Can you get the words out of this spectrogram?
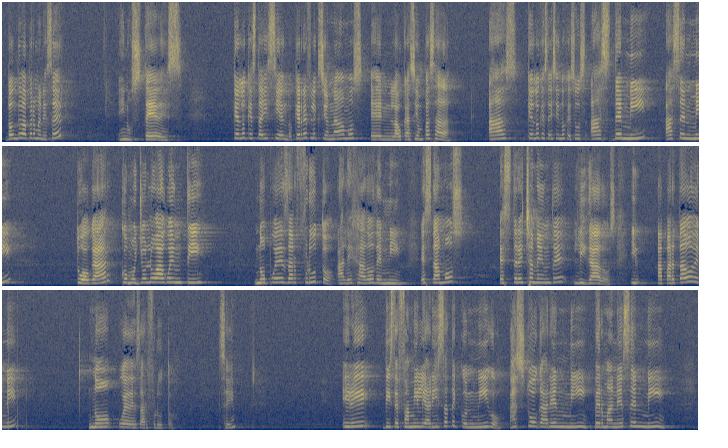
¿Dónde va a permanecer? En ustedes. ¿Qué es lo que está diciendo? ¿Qué reflexionábamos en la ocasión pasada? Haz, ¿qué es lo que está diciendo Jesús? Haz de mí, haz en mí tu hogar como yo lo hago en ti no puedes dar fruto alejado de mí. Estamos estrechamente ligados y apartado de mí no puedes dar fruto. ¿Sí? Y dice, familiarízate conmigo, haz tu hogar en mí, permanece en mí,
